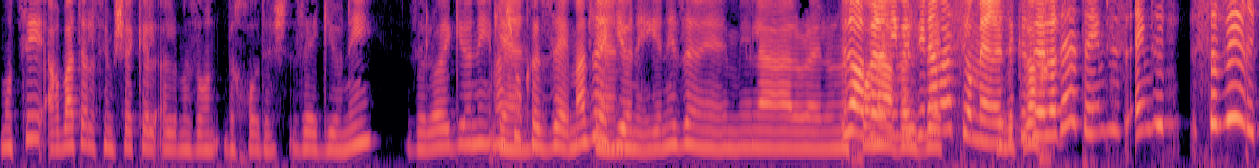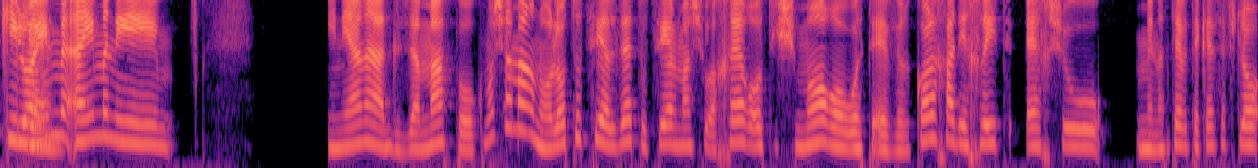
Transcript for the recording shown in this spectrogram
מוציא 4,000 שקל על מזון בחודש. זה הגיוני? זה לא הגיוני? כן, משהו כזה. מה זה כן. הגיוני? הגיוני זה מילה אולי לא, לא נכונה, אבל זה... לא, אבל אני מבינה מה את אומרת. זה, זה כזה לדעת האם זה, האם זה סביר, כאילו, כן. האם, האם אני... עניין ההגזמה פה, כמו שאמרנו, לא תוציא על זה, תוציא על משהו אחר, או תשמור, או וואטאבר. כל אחד יחליט איך שהוא מנתב את הכסף שלו.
